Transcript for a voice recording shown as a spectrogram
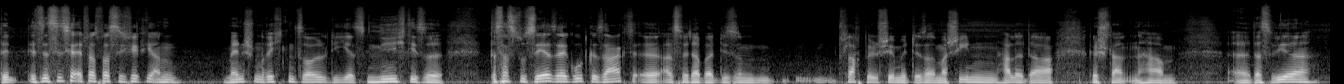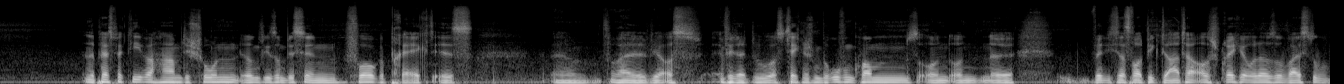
denn es ist ja etwas, was sich wirklich an Menschen richten soll, die jetzt nicht diese, das hast du sehr, sehr gut gesagt, äh, als wir da bei diesem Flachbildschirm mit dieser Maschinenhalle da gestanden haben, äh, dass wir eine Perspektive haben, die schon irgendwie so ein bisschen vorgeprägt ist, äh, weil wir aus, entweder du aus technischen Berufen kommst und, und äh, wenn ich das Wort Big Data ausspreche oder so, weißt du,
